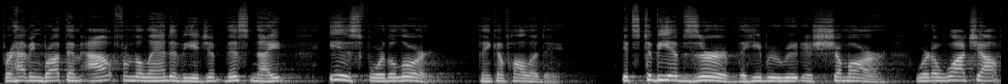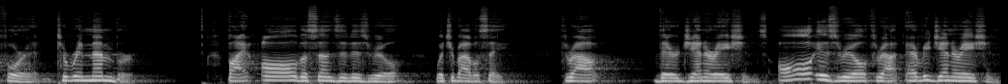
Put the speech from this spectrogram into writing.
For having brought them out from the land of Egypt, this night is for the Lord. Think of holiday. It's to be observed. The Hebrew root is shamar. We're to watch out for it, to remember by all the sons of Israel. What's your Bible say? Throughout their generations. All Israel throughout every generation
